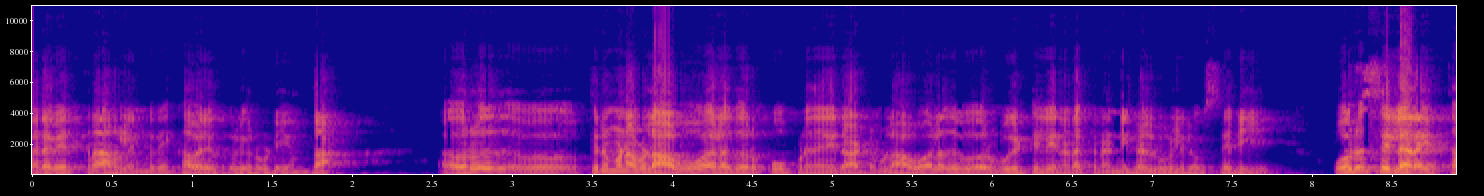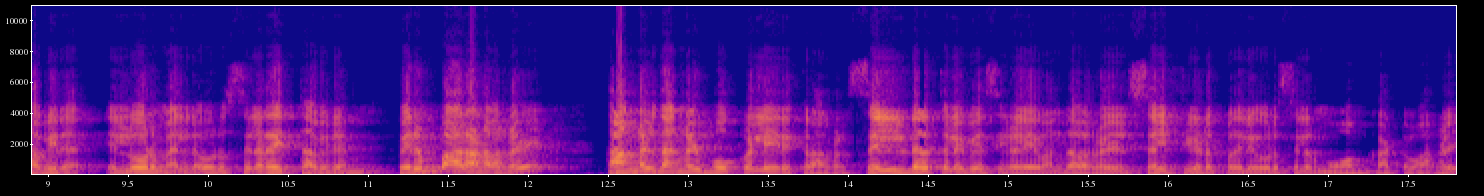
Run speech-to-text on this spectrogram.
வரவேற்கிறார்கள் என்பதே கவலைக்குரிய தான் விடயம்தான். ஒரு திருமண விழாவோ அல்லது ஒரு பூப்புனித நீராட்டு விழாவோ அல்லது ஒரு வீட்டிலே நடக்கிற நிகழ்வுகளிலோ சரி ஒரு சிலரை தவிர எல்லோரும் அல்ல ஒரு சிலரை தவிர பெரும்பாலானவர்கள் தங்கள் தங்கள் போக்களிலே இருக்கிறார்கள். செல்லிட தொலைபேசிகளை வந்து அவர்கள் செல்ஃபி எடுப்பதிலே ஒரு சிலர் முகம் காட்டுவார்கள்.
